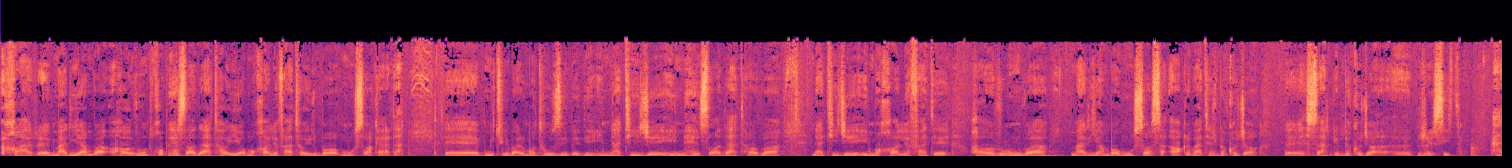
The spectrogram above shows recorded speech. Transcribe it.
خواهر مریم و هارون خب حسادت های یا مخالفت هایی رو با موسی کردن. می‌تونی برای ما توضیح بدی این نتیجه این حسادت ها و نتیجه این مخالفت هارون و مریم با موسی؟ عاقبتش به کجا سر... به کجا رسید؟ بله.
